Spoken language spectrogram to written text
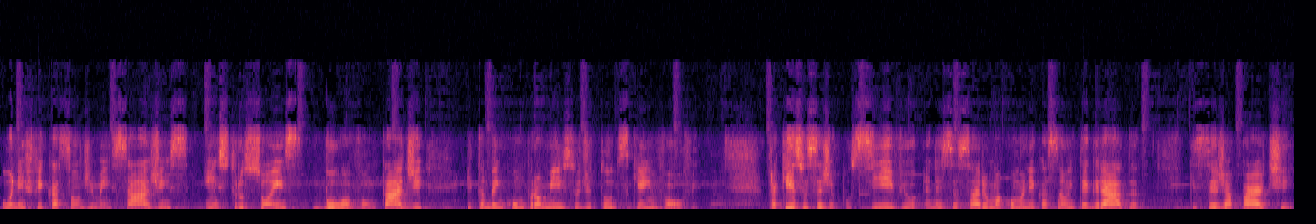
unificação de mensagens, instruções, boa vontade e também compromisso de todos que a envolvem. Para que isso seja possível, é necessário uma comunicação integrada, que seja parte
